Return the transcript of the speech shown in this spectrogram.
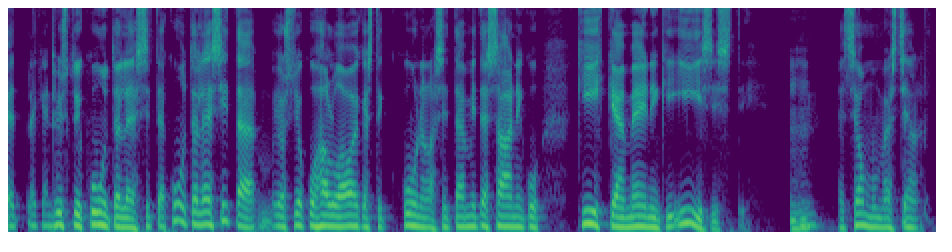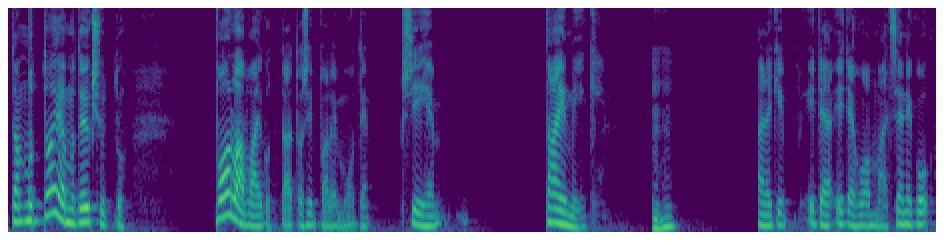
et legendi. pystyy kuuntelemaan sitä, kuuntelee sitä, jos joku haluaa oikeasti kuunnella sitä, miten saa niin kuin kiihkeä meininki iisisti. Mm-hmm. Et se on mun mielestä se, No, mutta toi on muuten yksi juttu. Vola vaikuttaa tosi paljon muuten siihen taimiinkin. Mm-hmm. Ainakin itse huomaa, että se niinku,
